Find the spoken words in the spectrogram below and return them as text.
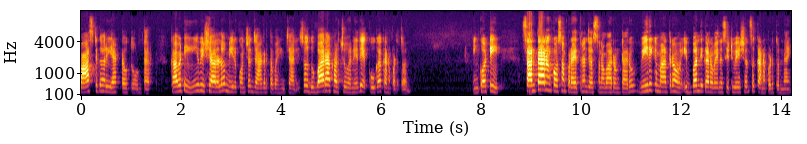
ఫాస్ట్గా రియాక్ట్ అవుతూ ఉంటారు. కాబట్టి ఈ విషయాలలో మీరు కొంచెం జాగ్రత్త వహించాలి. సో దుబారా ఖర్చు అనేది ఎక్కువగా కనపడుతోంది. ఇంకోటి సంతానం కోసం ప్రయత్నం చేస్తున్న వారు ఉంటారు. వీరికి మాత్రం ఇబ్బందికరమైన సిట్యువేషన్స్ కనపడుతున్నాయి.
